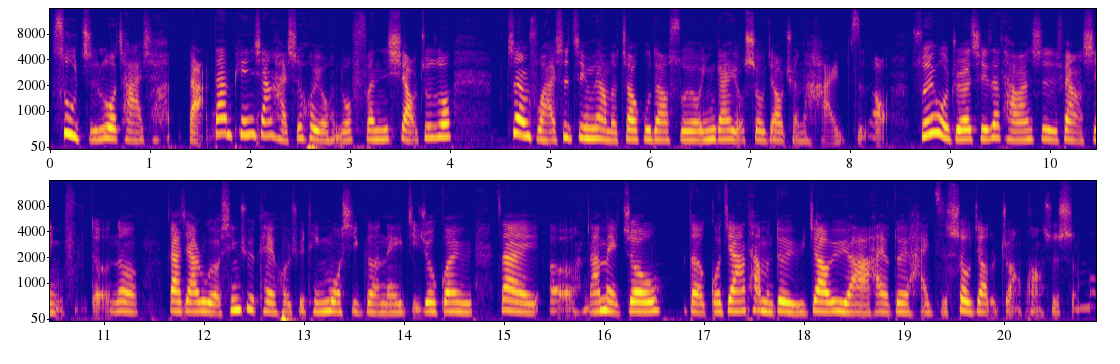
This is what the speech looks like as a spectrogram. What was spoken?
素质落差还是很大，但偏乡还是会有很多分校，就是说。政府还是尽量的照顾到所有应该有受教权的孩子哦，所以我觉得其实，在台湾是非常幸福的。那大家如果有兴趣，可以回去听墨西哥那一集，就关于在呃南美洲的国家，他们对于教育啊，还有对孩子受教的状况是什么。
